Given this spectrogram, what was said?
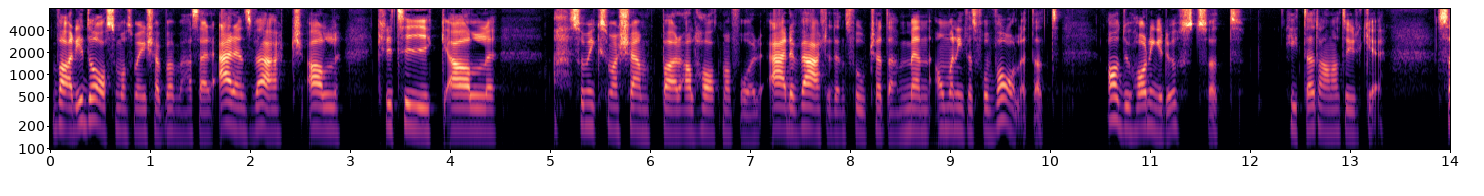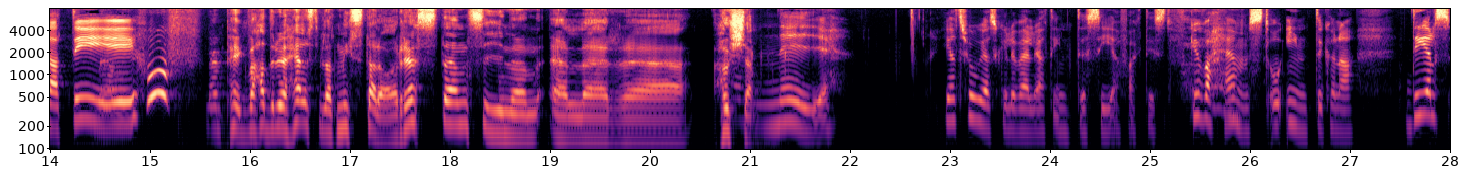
varje dag så måste man ju köpa med så här, är det ens värt all kritik, all så mycket som man kämpar, all hat man får, är det värt att ens fortsätta? Men om man inte ens får valet att ja, du har ingen röst så att hitta ett annat yrke. Så att det är... Huff. Men Peg, vad hade du helst velat mista då? Rösten, synen eller uh, hörseln? Nej. Jag tror jag skulle välja att inte se faktiskt. Gud vad hemskt att inte kunna... Dels...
